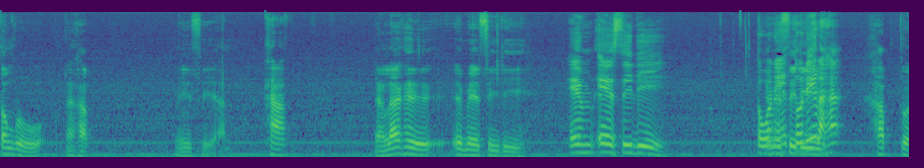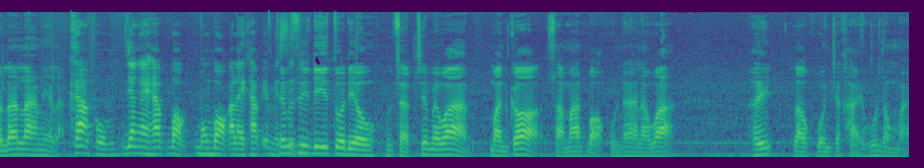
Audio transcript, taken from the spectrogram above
ต้องรู้นะครับ มีสี่อันครับ อย่างแรกคือ MACD MACD ตัวนี้ MACD ตัวนี้เหรอฮะครับตัวด้านล่างเนี่ยแหละครับผมยังไงครับบอกมองบอกอะไรครับ MACD MACD ตัวเดียวคุณแสบเชื่อไหมว่า มันก็สามารถบอกคุณได้แล้วว่า เฮ้ย เราควรจะขายหุ้นออกมา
